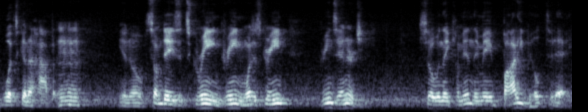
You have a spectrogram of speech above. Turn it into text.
what's going to happen. Mhm. You know, some days it's green. Green, what is green? green's energy. So when they come in, they may body build today,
